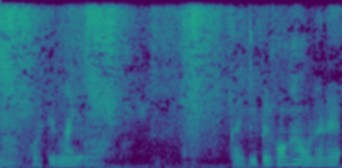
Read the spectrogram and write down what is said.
น่ะพอจะไงออกไก่ที่เป็นของเฮาแล้วแหละ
